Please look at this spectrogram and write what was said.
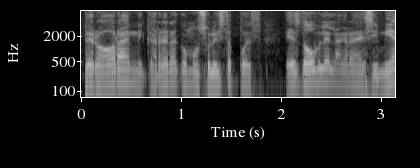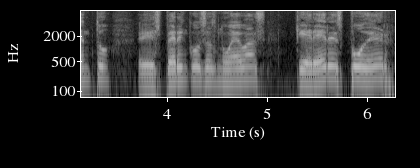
pero ahora en mi carrera como solista pues es doble el agradecimiento. Eh, esperen cosas nuevas, querer es poder,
